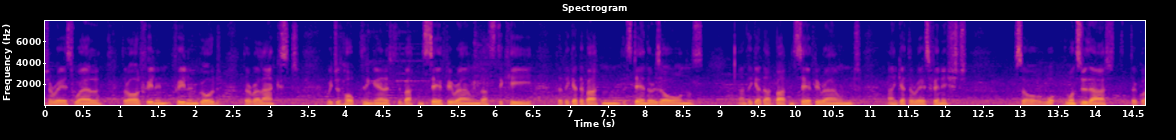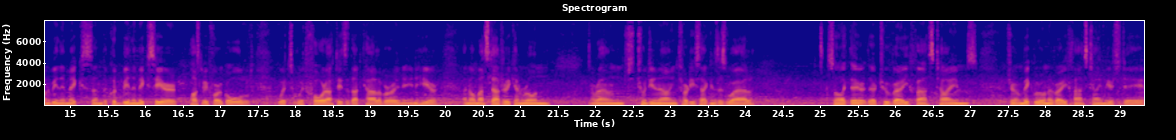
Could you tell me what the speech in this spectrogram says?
to race well. They're all feeling feeling good. They're relaxed. We just hope they can get the baton safely round. That's the key. That they get the baton, they stay in their zones, and they get that baton safely round and get the race finished. So once they do that, they're going to be in the mix, and they could be in the mix here, possibly for gold, with, with four athletes of that calibre in, in here. I know Matt Slattery can run around 29, 30 seconds as well. So like they're they're two very fast times. You know, Mick will run a very fast time here today.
